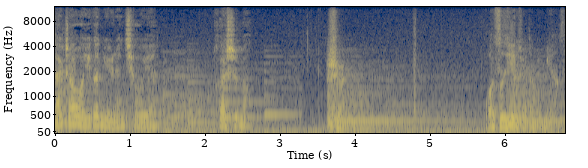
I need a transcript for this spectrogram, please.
来找我一个女人求援，合适吗？是，我自己也觉得没面子。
